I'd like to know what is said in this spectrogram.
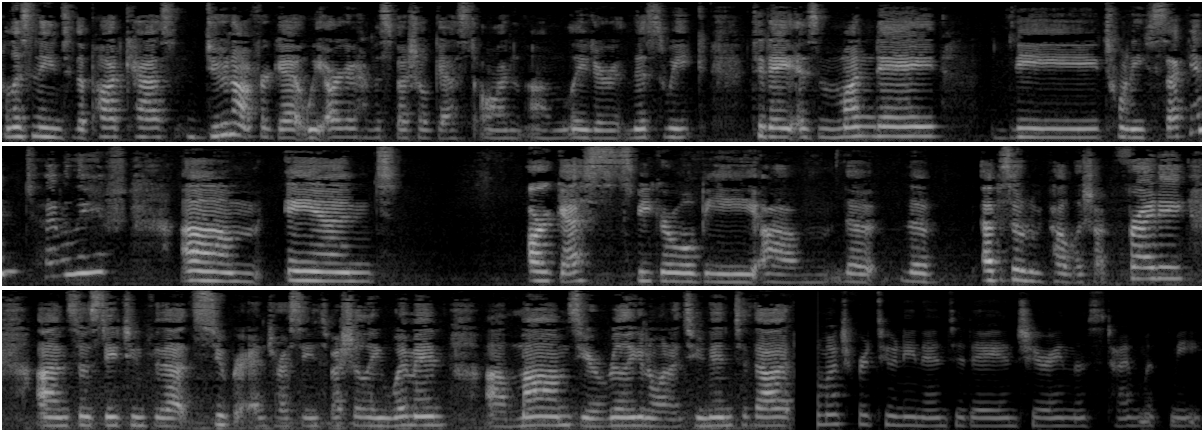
listening to the podcast, do not forget we are going to have a special guest on um, later this week. Today is Monday, the 22nd, I believe. Um, and our guest speaker will be um, the the episode will be published on Friday, um, so stay tuned for that. Super interesting, especially women, um, moms. You're really going to want to tune into that. So much for tuning in today and sharing this time with me.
